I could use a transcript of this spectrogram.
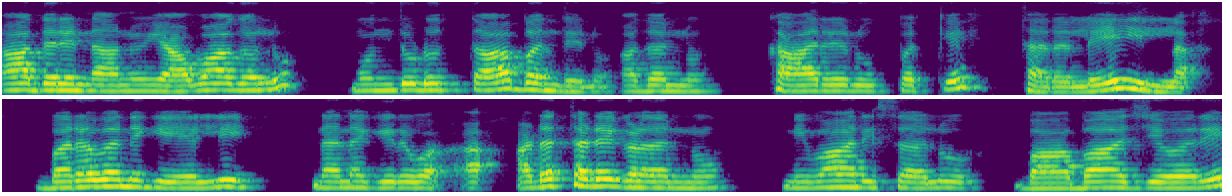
ಆದರೆ ನಾನು ಯಾವಾಗಲೂ ಮುಂದೂಡುತ್ತಾ ಬಂದೆನು. ಅದನ್ನು ಕಾರ್ಯರೂಪಕ್ಕೆ ತರಲೇ ಇಲ್ಲ. ಬರವಣಿಗೆಯಲ್ಲಿ ನನಗಿರುವ ಅಡೆತಡೆಗಳನ್ನು ನಿವಾರಿಸಲು ಬಾಬಾಜಿಯವರೇ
